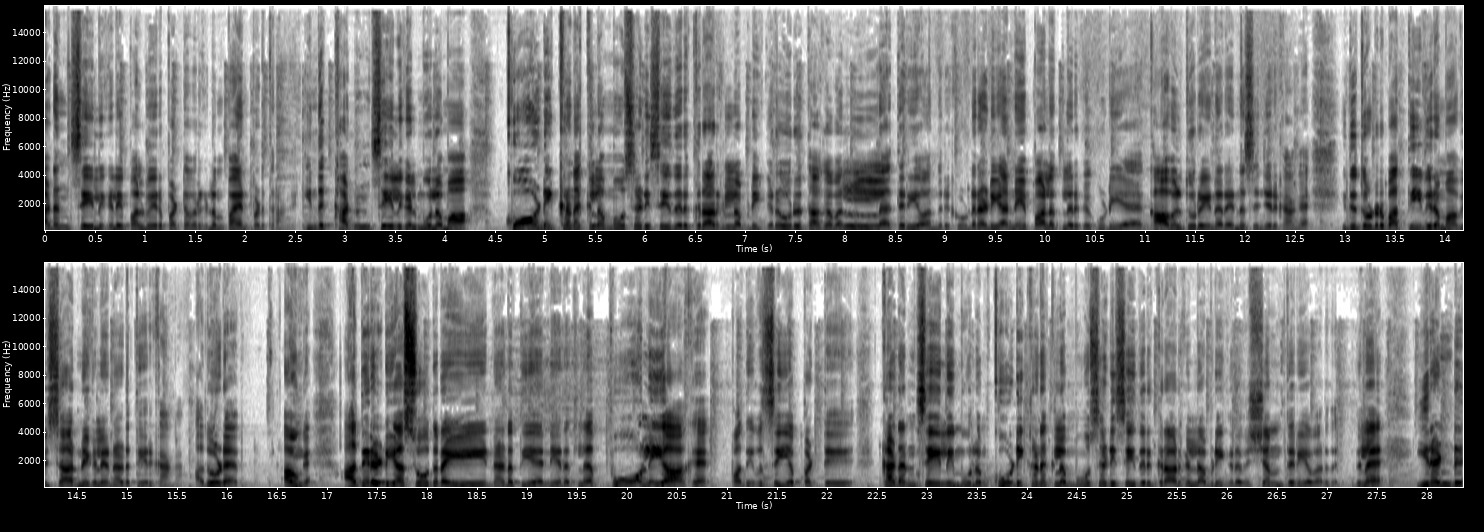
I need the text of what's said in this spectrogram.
கடன் செயலிகளை பல்வேறுபட்டவர்களும் பயன்படுத்துகிறாங்க இந்த கடன் செயலிகள் மூலமாக கோடிக்கணக்கில் மோசடி செய்திருக்கிறார்கள் அப்படிங்கிற ஒரு தகவல் தெரிய வந்திருக்கு. உடனடியாக நேபாளத்தில் இருக்கக்கூடிய காவல்துறையினர் என்ன செஞ்சுருக்காங்க? இது தொடர்பாக தீவிரமாக விசாரணைகளை நடத்தியிருக்காங்க. அதோட அவங்க அதிரடியாக சோதனை நடத்திய நேரத்தில் போலியாக பதிவு செய்யப்பட்டு கடன் செயலி மூலம் கோடிக்கணக்கில் மோசடி செய்திருக்கிறார்கள் அப்படிங்கிற விஷயம் தெரிய வருது. இதில் இரண்டு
